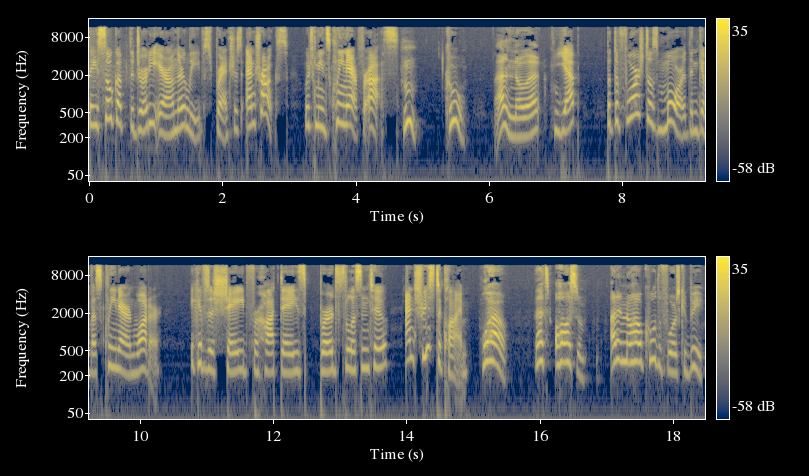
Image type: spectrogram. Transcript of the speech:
They soak up the dirty air on their leaves, branches, and trunks, which means clean air for us. Hmm, cool. I didn't know that. Yep, but the forest does more than give us clean air and water. It gives us shade for hot days, birds to listen to, and trees to climb. Wow, that's awesome. I didn't know how cool the forest could be.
